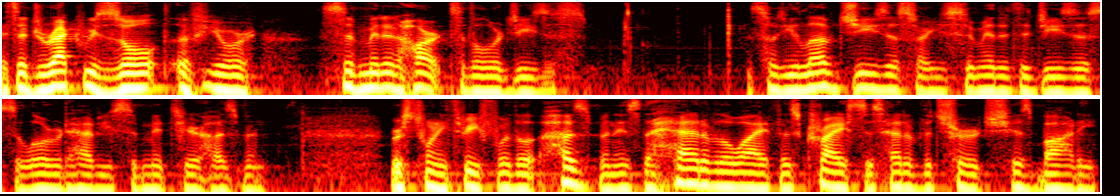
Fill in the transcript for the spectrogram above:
It's a direct result of your submitted heart to the Lord Jesus. So, do you love Jesus? Are you submitted to Jesus? The Lord would have you submit to your husband. Verse 23 For the husband is the head of the wife, as Christ is head of the church, his body,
